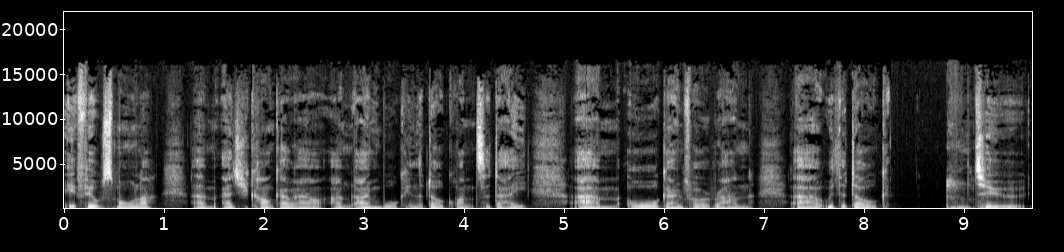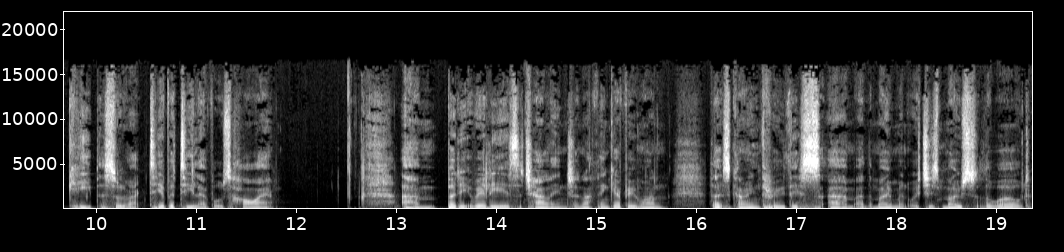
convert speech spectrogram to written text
It feels smaller um, as you can't go out. I'm, I'm, walking the dog once a day um, or going for a run uh, with the dog to keep the sort of activity levels high. Um, but it really is a challenge, and I think everyone that's going through this um, at the moment, which is most of the world,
